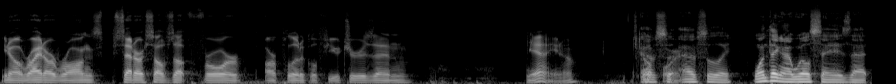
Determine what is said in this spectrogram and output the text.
you know right our wrongs, set ourselves up for our political futures, and yeah, you know, let's go Abso- for it. absolutely. One thing I will say is that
